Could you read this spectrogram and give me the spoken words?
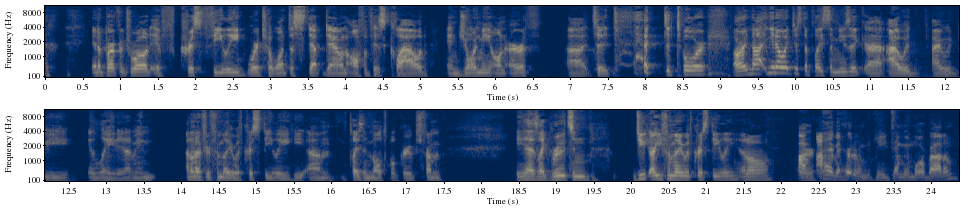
in a perfect world if Chris Thile were to want to step down off of his cloud and join me on Earth uh, to to tour or not. You know what? Just to play some music, uh, I would I would be elated. I mean, I don't know if you're familiar with Chris Thile. He um he plays in multiple groups. From he has like roots and do you, are you familiar with Chris Thile at all? I, I, haven't heard of him. But can you tell me more about him?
